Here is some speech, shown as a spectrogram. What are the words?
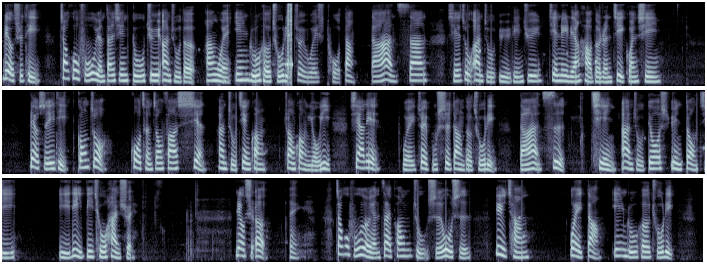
六十题，照顾服务员担心独居案主的安危，应如何处理最为妥当？答案三，协助案主与邻居建立良好的人际关系。六十一题，工作过程中发现案主健康状况有异，下列为最不适当的处理。答案四，请案主多运动及以力逼出汗水。六十二，哎，照顾服务人员在烹煮食物时，欲尝味道应如何处理？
